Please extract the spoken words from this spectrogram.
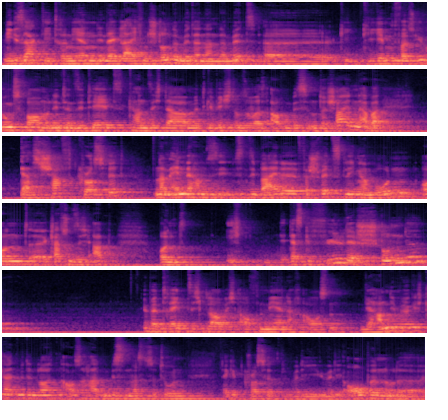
Wie gesagt, die trainieren in der gleichen Stunde miteinander mit. Äh, gegebenenfalls Übungsform und Intensität kann sich da mit Gewicht und sowas auch ein bisschen unterscheiden, aber das schafft CrossFit. Und am Ende haben sie, sind sie beide verschwitzt, liegen am Boden und äh, klatschen sich ab. Und ich, das Gefühl der Stunde überträgt sich, glaube ich, auch mehr nach außen. Wir haben die Möglichkeit, mit den Leuten außerhalb ein bisschen was zu tun. Da gibt CrossFit über die, über die Open oder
